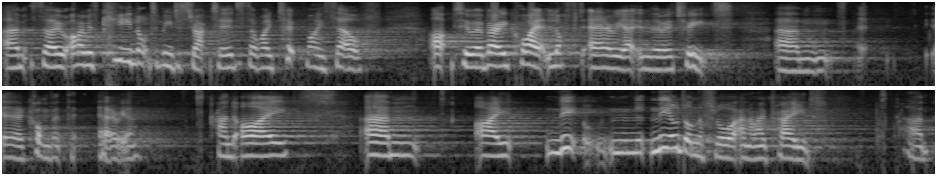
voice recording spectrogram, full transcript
Um, so I was keen not to be distracted, so I took myself up to a very quiet loft area in the retreat um, uh, convent area. And I, um, I kne- kneeled on the floor and I prayed. Um,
